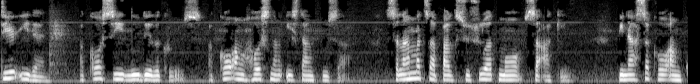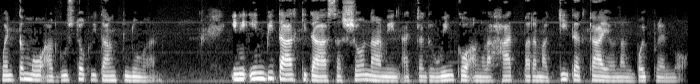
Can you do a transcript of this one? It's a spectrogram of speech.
Dear Eden, ako si Lou de la Cruz. Ako ang host ng Istang Pusa. Salamat sa pagsusulat mo sa akin. Pinasa ko ang kwento mo at gusto kitang tulungan. Iniimbita kita sa show namin at gagawin ko ang lahat para magkita kayo ng boyfriend mo.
